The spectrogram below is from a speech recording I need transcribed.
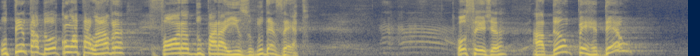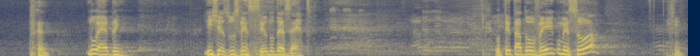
o tentador com a palavra fora do paraíso, no deserto. Ou seja, Adão perdeu no Éden e Jesus venceu no deserto. O tentador veio e começou.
